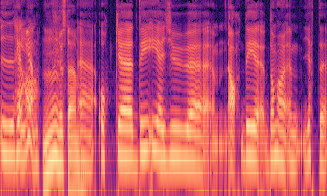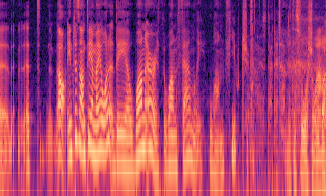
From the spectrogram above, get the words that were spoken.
i helgen. Mm, just det. Eh, och eh, det är ju, eh, ja, det, de har en jätte, ett ja, intressant tema i år. Det är One Earth, One Family, One Future. Det, det är lite svårsålda.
